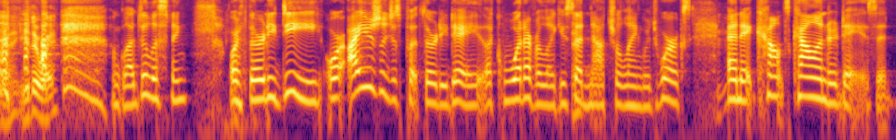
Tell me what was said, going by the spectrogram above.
Yeah, either way. I'm glad you're listening. Or 30D, or I usually just put 30 day, like whatever, like you said, natural language works. Mm-hmm. And it counts calendar days. It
